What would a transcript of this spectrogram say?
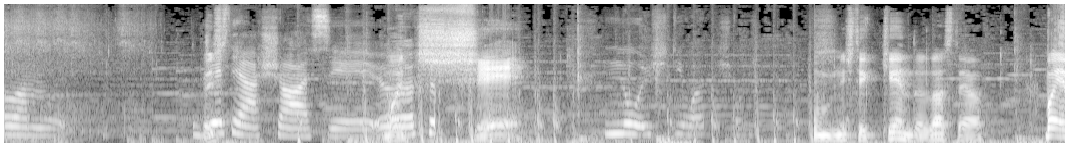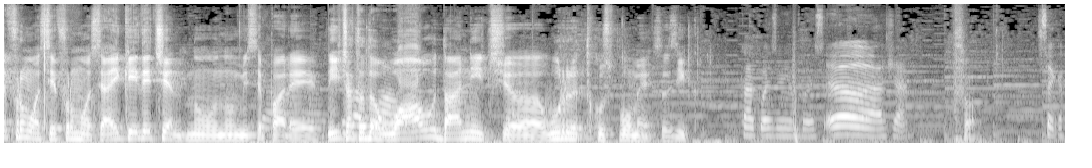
Um, Vezi? GTA 6. Mă, uh, ce? nu știu așa. Niște candle astea. Bă, e frumos, e frumos, adică e decent, nu, nu mi se pare nici atât de wow, dar nici uh, urât cu spume, să zic. Ca Cosmin Băs. A, așa. Fa, Sărac.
